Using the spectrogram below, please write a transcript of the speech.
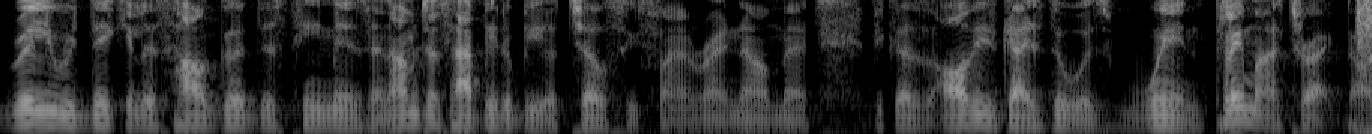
really ridiculous how good this team is, and I'm just happy to be a Chelsea fan right now, man, because all these guys do is win. Play my track, dog.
